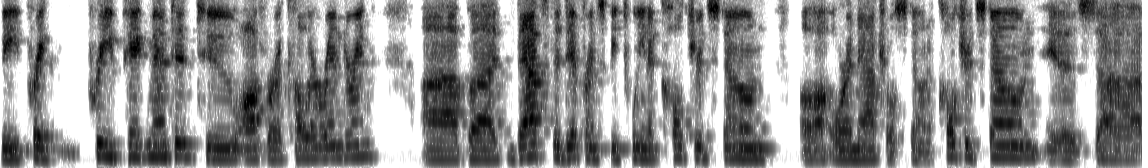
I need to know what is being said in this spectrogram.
be pre pre-pigmented to offer a color rendering. Uh, but that's the difference between a cultured stone uh, or a natural stone. A cultured stone is uh,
